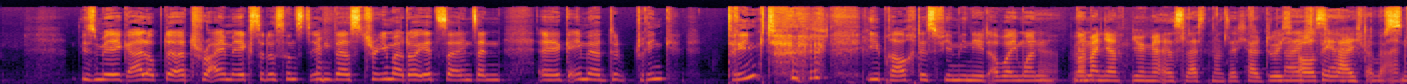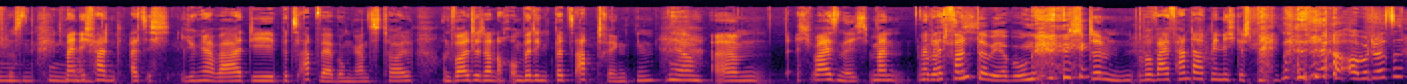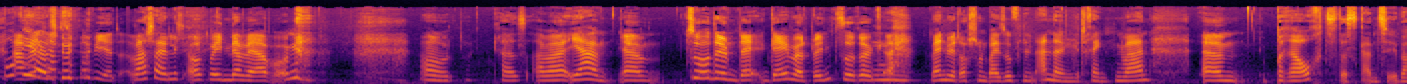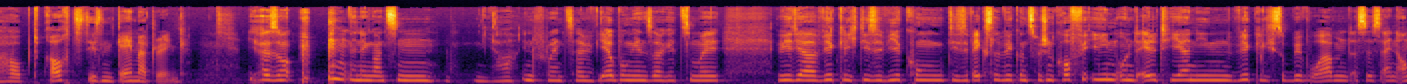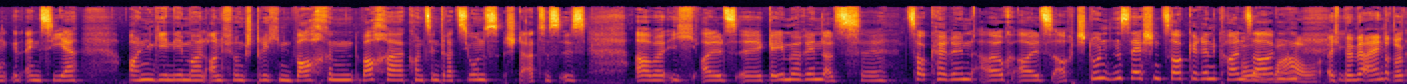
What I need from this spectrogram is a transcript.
ist mir egal, ob der Trimax oder sonst irgendein Streamer da jetzt sein, sein äh, Gamer-Drink trinkt. ich brauche das für mich nicht, aber ich meine, Ja. Wenn man ja jünger ist, lässt man sich halt durchaus Leicht leichter beeinflussen, beeinflussen. Ich genau. meine, ich fand, als ich jünger war, die Bits Up Werbung ganz toll und wollte dann auch unbedingt Bits Up trinken. Ja. Ähm, ich weiß nicht, man, man oder Fanta-Werbung. Stimmt, wobei Fanta hat mir nicht geschmeckt. aber du hast es Aber ich probiert. hab's probiert. Wahrscheinlich auch wegen der Werbung. Oh, krass. Aber ja, ähm, zu dem Da- Gamer Drink zurück. Wenn wir doch schon bei so vielen anderen Getränken waren, ähm, braucht's das Ganze überhaupt? Braucht's diesen Gamer Drink? Ja, also in den ganzen ja, Influencer-Werbungen, sage ich jetzt mal, wird ja wirklich diese Wirkung, diese Wechselwirkung zwischen Koffein und L-Theanin wirklich so beworben, dass es ein, ein sehr angenehmer, in Anführungsstrichen, wachen, wacher Konzentrationsstatus ist. Aber ich als äh, Gamerin, als äh, Zockerin, auch als 8-Stunden-Session-Zockerin kann sagen, ich bin beeindruckt.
